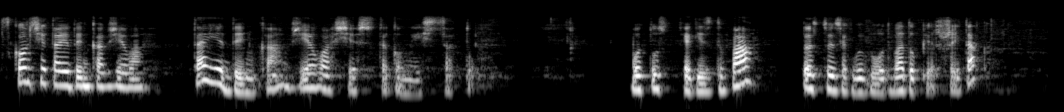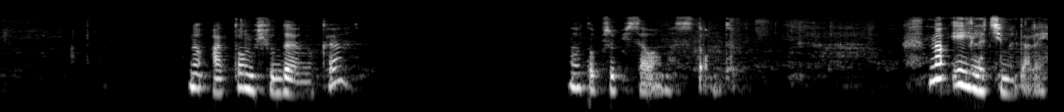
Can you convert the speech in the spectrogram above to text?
Skąd się ta jedynka wzięła? Ta jedynka wzięła się z tego miejsca tu. Bo tu jak jest 2, to jest, to jest jakby było 2 do pierwszej, tak? No a tą siódemkę, no to przypisałam stąd. No i lecimy dalej.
